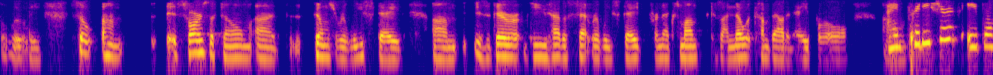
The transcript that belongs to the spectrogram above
Absolutely. So, um, as far as the film, uh, film's release date, um, is there? Do you have a set release date for next month? Because I know it comes out in April. Um, I'm pretty sure it's April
